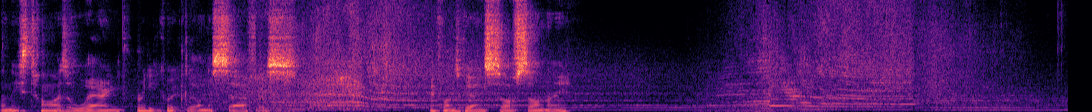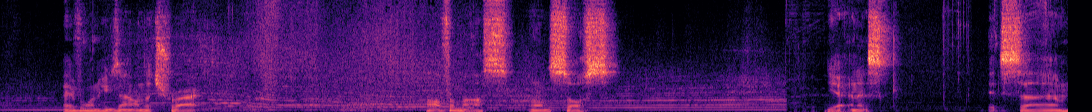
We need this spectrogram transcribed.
And these tyres are wearing pretty quickly on the surface. Everyone's going softs, aren't they? Everyone who's out on the track apart from us, are on sauce. Yeah, and it's it's um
